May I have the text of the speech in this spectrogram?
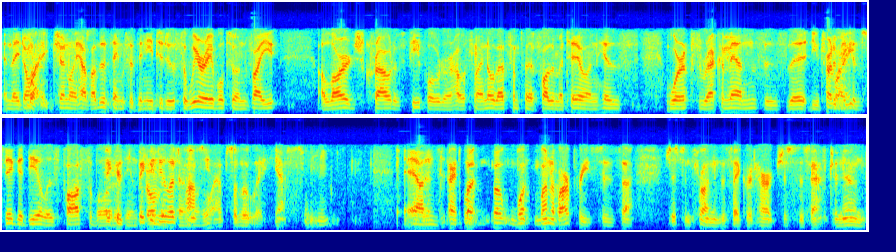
and they don't right. generally have other things that they need to do. So we were able to invite a large crowd of people over to our house, and I know that's something that Father Mateo and his works recommends is that you try to right. make as big a deal as possible. Big, out of the big a deal as possible, absolutely, yes. Mm-hmm. And in fact, but, but one of our priests is uh, just enthroning the Sacred Heart just this afternoon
